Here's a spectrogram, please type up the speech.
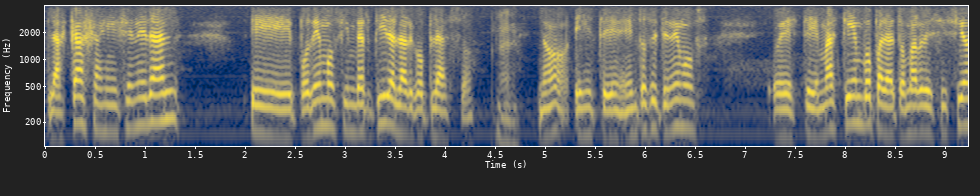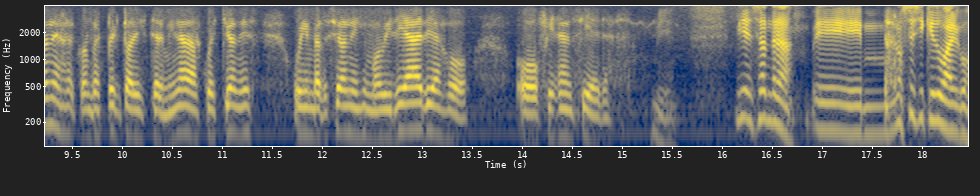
las cajas en general eh, podemos invertir a largo plazo claro. no este entonces tenemos este más tiempo para tomar decisiones con respecto a determinadas cuestiones o inversiones inmobiliarias o, o financieras. Bien bien Sandra eh, no sé si quedó algo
